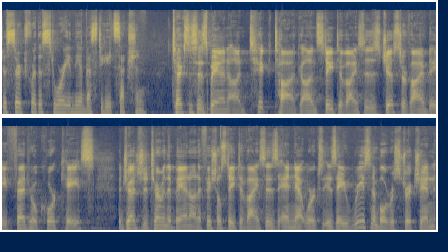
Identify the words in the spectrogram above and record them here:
Just search for the story in the Investigate section. Texas's ban on TikTok on state devices just survived a federal court case. A judge determined the ban on official state devices and networks is a reasonable restriction,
